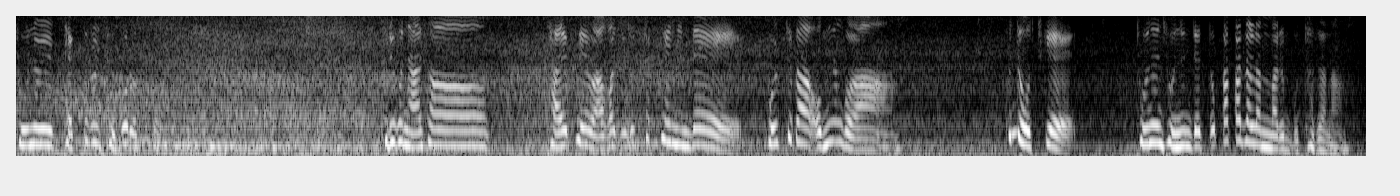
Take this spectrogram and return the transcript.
돈을 100불을 줘버렸어. 그리고 나서 바이크에 와가지고 체크했는데 볼트가 없는 거야. 근데 어떻게 돈은 줬는데 또 깎아달란 말을 못 하잖아.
